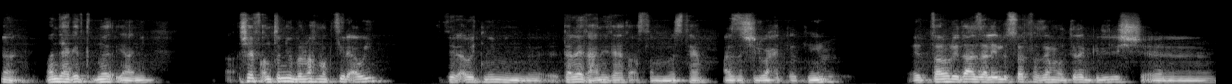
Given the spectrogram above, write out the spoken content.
يعني عندي حاجات يعني شايف أنطونيو بن رحمة كتير قوي كتير قوي اتنين من ثلاثة عندي ثلاثة أصلا من ويست هام عايز أشيل واحد أو التراوري ده عايز الاقي له صرفه زي ما قلت لك جريليش آه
